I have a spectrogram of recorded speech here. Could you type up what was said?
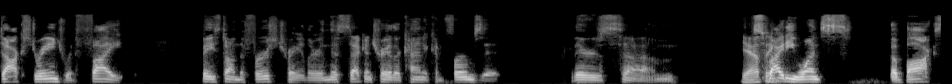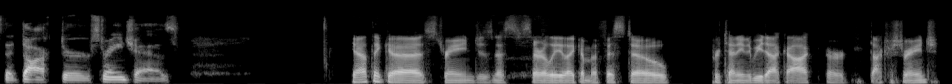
Doc Strange would fight based on the first trailer, and this second trailer kind of confirms it. There's um, Yeah, I Spidey think, wants a box that Doctor Strange has. yeah, I don't think uh, Strange is necessarily like a Mephisto pretending to be Doc Ock or Doctor Strange.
